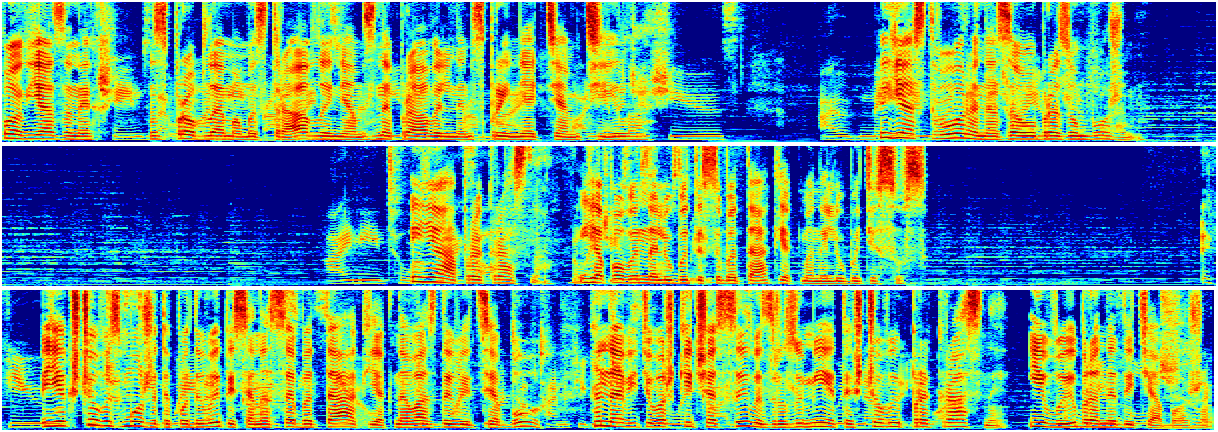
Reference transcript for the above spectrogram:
пов'язаних з проблемами з травленням, з неправильним сприйняттям тіла. Я створена за образом Божим. Я прекрасна. Я повинна любити себе так, як мене любить Ісус. Якщо ви зможете подивитися на себе так, як на вас дивиться Бог, навіть у важкі часи ви зрозумієте, що ви прекрасне і вибране дитя Боже.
